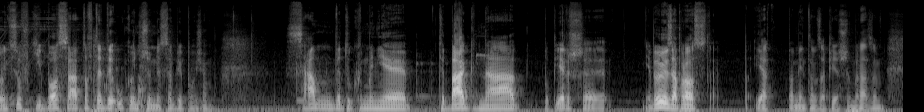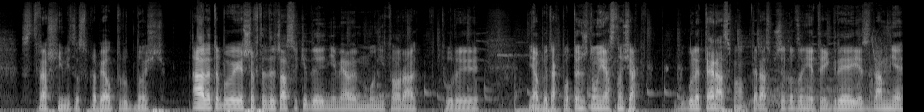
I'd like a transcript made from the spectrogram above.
końcówki bossa, to wtedy ukończymy sobie poziom. Sam według mnie te bagna, po pierwsze, nie były za proste. Ja pamiętam za pierwszym razem. Strasznie mi to sprawiało trudność. Ale to były jeszcze wtedy czasy, kiedy nie miałem monitora, który miałby tak potężną jasność, jak w ogóle teraz mam. Teraz przechodzenie tej gry jest dla mnie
